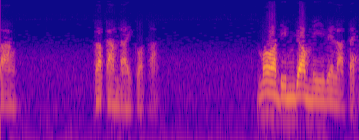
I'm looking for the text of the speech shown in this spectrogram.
บาง ประการใดก็ตาม หม้อดินย่อมมีเวลาแตก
